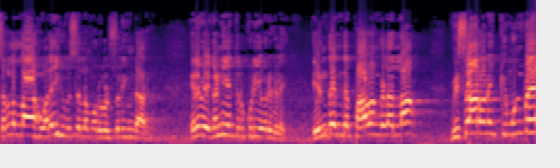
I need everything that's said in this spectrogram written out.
சல்லல்லாஹு அலைஹி வசல்லம் அவர்கள் சொல்கின்றார்கள். எனவே கண்ணியத்திற்குரியவர்களே எந்தெந்த பாவங்கள் எல்லாம் விசாரணைக்கு முன்பே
